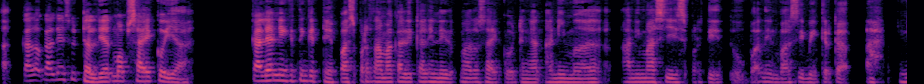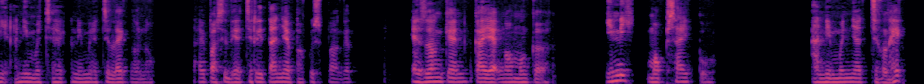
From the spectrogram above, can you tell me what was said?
Eh, kalau kalian sudah lihat Mob Psycho ya kalian yang keting gede pas pertama kali kalian lihat Mob Psycho dengan anime animasi seperti itu paling pasti mikir ke ah ini anime jelek anime jelek ngono tapi pas lihat ceritanya bagus banget Ezon Ken kayak ngomong ke ini Mob Psycho animenya jelek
